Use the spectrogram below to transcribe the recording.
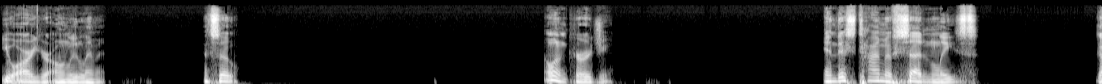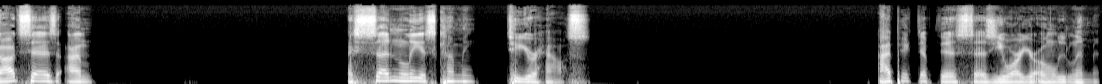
You are your only limit. And so, I want to encourage you. In this time of suddenlies, God says, I'm a suddenly is coming to your house. I picked up this says you are your only limit.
